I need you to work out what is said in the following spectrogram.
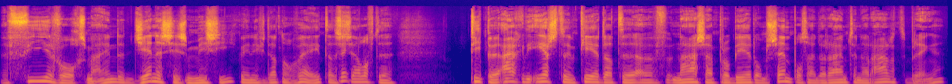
2004 volgens mij. De Genesis-missie. Ik weet niet of je dat nog weet. Dat is hetzelfde type. Eigenlijk de eerste keer dat de NASA probeerde om samples uit de ruimte naar aarde te brengen.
